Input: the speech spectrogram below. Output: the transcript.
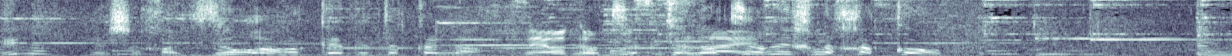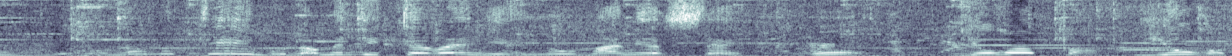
הנה, יש לך, זו הרכבת הקלה. זה אוטובוס, לא, צ- אתה לא ישראל. צריך לחכות. הוא לא מתאים, הוא לא מדיטרניאן, נו, מה אני אעשה? הוא אירופה, יורופ,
